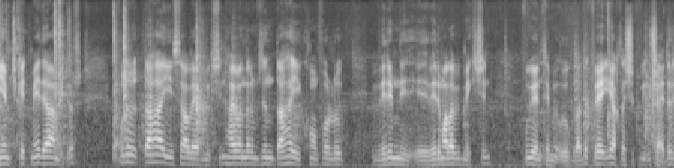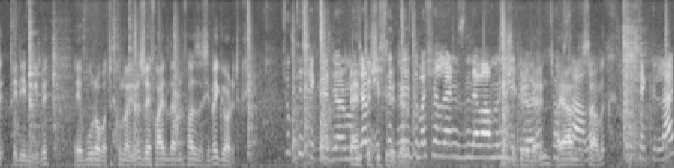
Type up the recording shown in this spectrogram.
yem tüketmeye devam ediyor. Bunu daha iyi sağlayabilmek için, hayvanlarımızın daha iyi konforlu, verimli e, verim alabilmek için bu yöntemi uyguladık ve yaklaşık bir 3 aydır dediğim gibi e, bu robotu kullanıyoruz ve faydalarını fazlasıyla gördük. Çok teşekkür ediyorum Ben hocam. teşekkür İşletmenizde ediyorum. başarılarınızın devamını Teşekkür diliyorum. ederim. Çok Ayağınıza sağ olun. sağlık. Teşekkürler.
